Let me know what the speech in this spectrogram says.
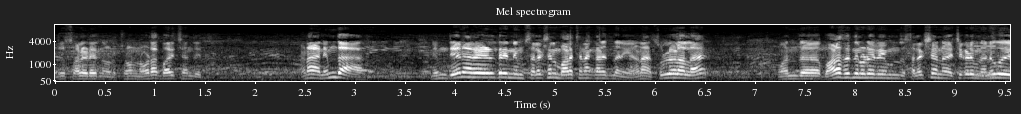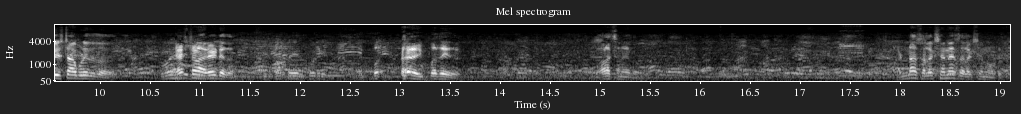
ಇದು ಸಾಲಿಡ್ ಐತೆ ನೋಡಿ ಚೊಂಡ್ ನೋಡಕ್ ಭಾರಿ ಚಂದ ಇತ್ತು ಅಣ್ಣ ನಿಮ್ದ? ನಿಮ್ದು ಏನಾರ ಹೇಳ್ರಿ ನಿಮ್ಮ ಸೆಲೆಕ್ಷನ್ ಭಾಳ ಚೆನ್ನಾಗಿ ಕಾಣುತ್ತೆ ನನಗೆ. ಅಣ್ಣ, ಸುಳ್ಳು ಹೇಳಲ್ಲ. ಒಂದು, ಭಾಳ ಸತಿ ನೋಡಿ ನಿಮ್ದು ಸೆಲೆಕ್ಷನ್ ಹೆಚ್ಚು ಕಡಿಮೆ ನನಗೂ ಇಷ್ಟ ಆಗ್ಬಿಟ್ಟಿದೆ ಅದು. ಎಷ್ಟು ಅಣ್ಣ ರೇಟ್ ಇದು? ಇಪ್ಪತ್ತೈದು ಭಾಳ ಚೆನ್ನಾಗಿದೆ ಅಣ್ಣ ಸೆಲೆಕ್ಷನ್ನೇ ಸೆಲೆಕ್ಷನ್ ನೋಡ್ರಿ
